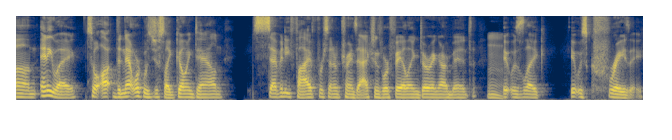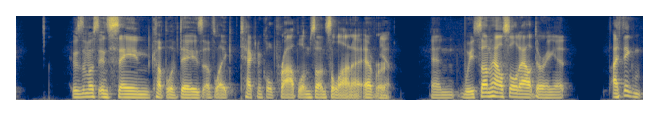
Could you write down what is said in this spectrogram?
Um, anyway, so uh, the network was just like going down. 75% of transactions were failing during our mint Mm. it was like it was crazy it was the most insane couple of days of like technical problems on solana ever Yep. and we somehow sold out during it I think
